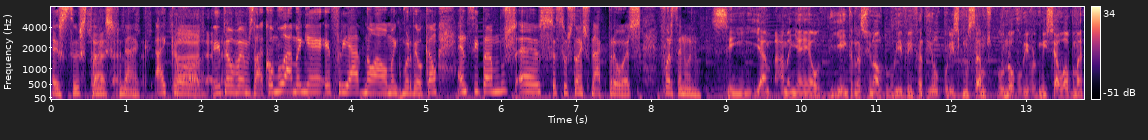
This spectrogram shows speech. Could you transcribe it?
as sugestões Já, já, FNAC. já. Ai que bom. Então vamos lá. Como amanhã é feriado, não há homem que mordeu o cão, antecipamos as sugestões FNAC para hoje. Força, Nuno. Sim, e am- amanhã é o Dia Internacional do Livro Infantil, por isso começamos pelo novo livro de Michelle Obama.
